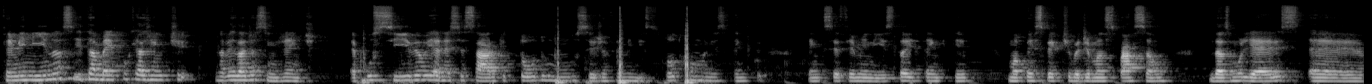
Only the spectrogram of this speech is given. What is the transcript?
femininas e também porque a gente, na verdade, assim, gente, é possível e é necessário que todo mundo seja feminista. Todo comunista tem que tem que ser feminista e tem que ter uma perspectiva de emancipação das mulheres é,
